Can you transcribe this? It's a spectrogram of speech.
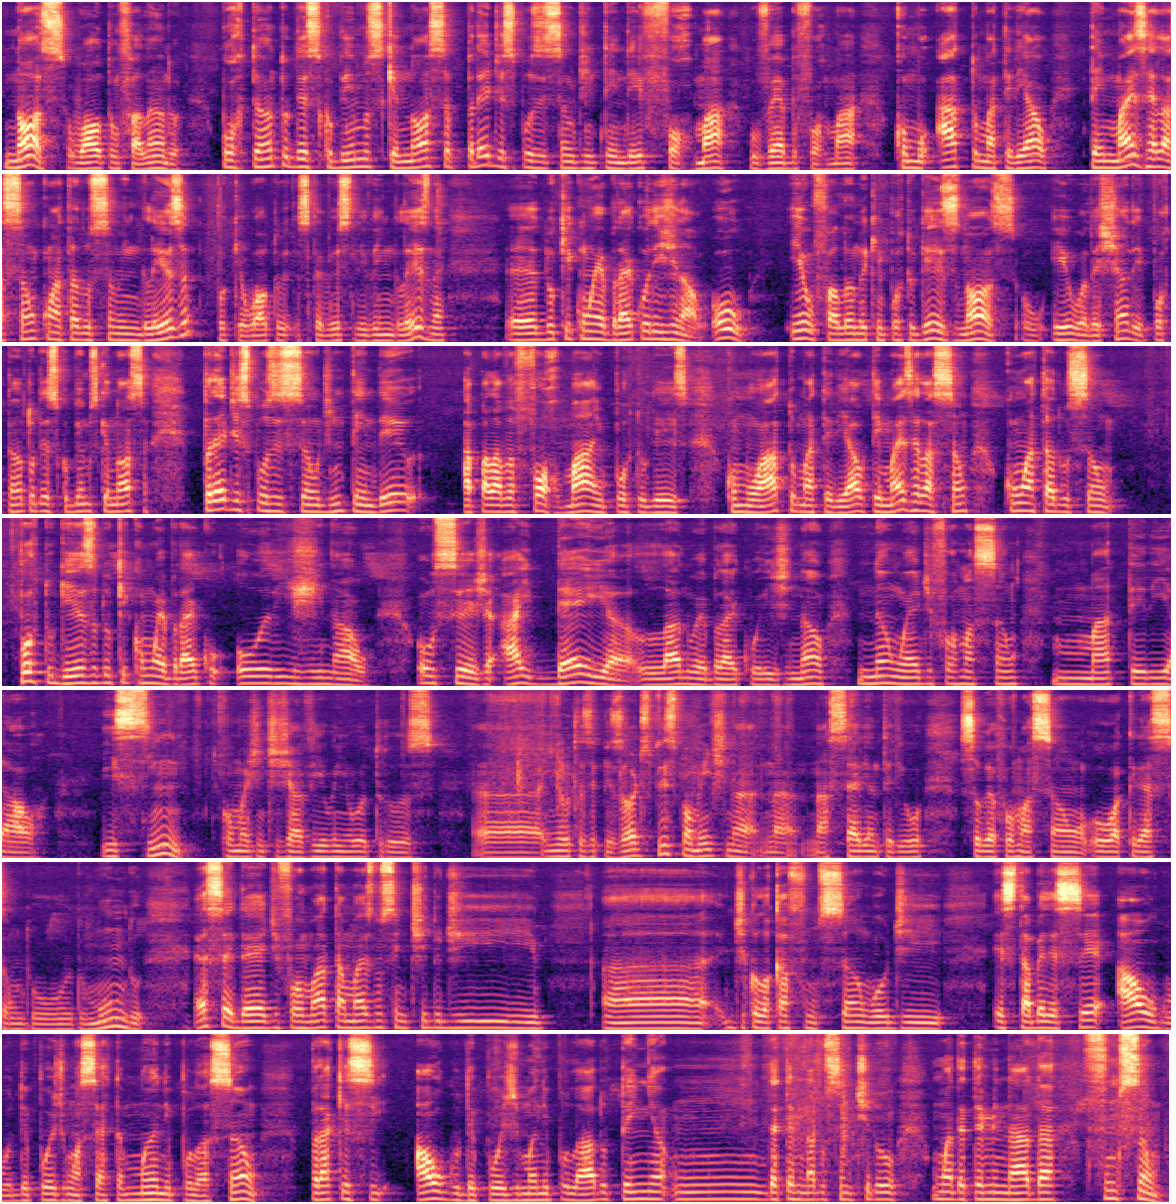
Nós, o Alton falando, Portanto, descobrimos que nossa predisposição de entender formar, o verbo formar, como ato material, tem mais relação com a tradução inglesa, porque o autor escreveu esse livro em inglês, né, é, do que com o hebraico original. Ou eu falando aqui em português, nós, ou eu, Alexandre, portanto, descobrimos que nossa predisposição de entender a palavra formar em português como ato material tem mais relação com a tradução portuguesa do que com o hebraico original. Ou seja, a ideia lá no hebraico original não é de formação material. E sim, como a gente já viu em outros, uh, em outros episódios, principalmente na, na, na, série anterior sobre a formação ou a criação do, do mundo, essa ideia de formar está mais no sentido de, uh, de colocar função ou de estabelecer algo depois de uma certa manipulação para que esse algo depois de manipulado tenha um determinado sentido, uma determinada função,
